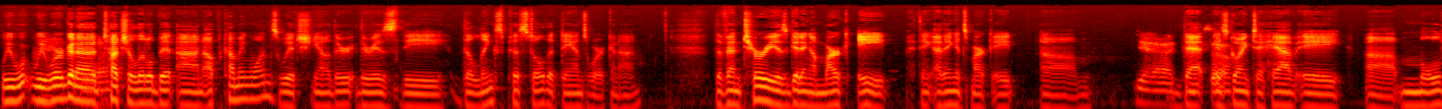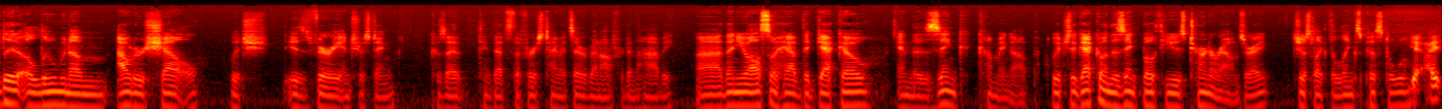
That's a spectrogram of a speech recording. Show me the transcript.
we were, we were gonna touch a little bit on upcoming ones, which you know there there is the the Lynx pistol that Dan's working on. The Venturi is getting a Mark Eight. I think I think it's Mark Eight. Um, Yeah, that is so. going to have a uh, molded aluminum outer shell, which is very interesting because I think that's the first time it's ever been offered in the hobby. Uh, then you also have the Gecko and the Zinc coming up, which the Gecko and the Zinc both use turnarounds, right? Just like the Lynx pistol will. Yeah, I,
